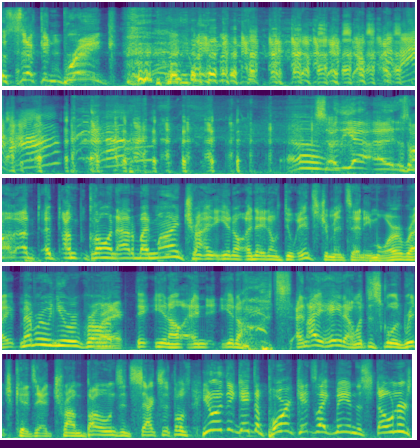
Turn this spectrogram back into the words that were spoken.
a second brake. So yeah, uh, so I'm, I'm- I'm going out of my mind trying, you know, and they don't do instruments anymore, right? Remember when you were growing Right. up, they- you know, and you know, and I hate. it. I went to school with rich kids. They had trombones and saxophones. You know what they gave the poor kids like me and the stoners?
